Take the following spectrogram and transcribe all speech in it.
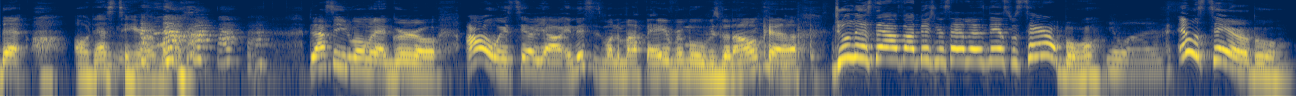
that. Oh, that's terrible." Did I see you the moment that girl? I always tell y'all, and this is one of my favorite movies, but I don't mm-hmm. care. Julia Stiles audition to Save the Last Dance was terrible. It was. It was terrible.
